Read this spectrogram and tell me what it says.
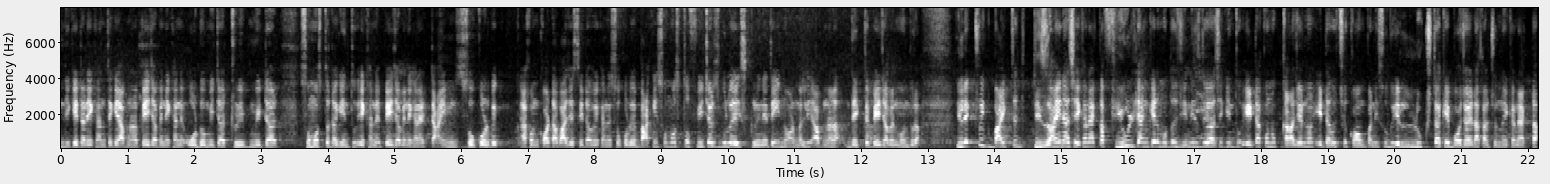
ইন্ডিকেটার এখান থেকে আপনারা পেয়ে যাবেন। এখানে ওডোমিটার ট্রিপ মিটার সমস্তটা কিন্তু এখানে পেয়ে যাবেন। এখানে টাইম শো করবে এখন কটা বাজে সেটাও এখানে শো করবে। বাকি সমস্ত ফিচার্সগুলো এই স্ক্রিনেতেই নর্মালি আপনারা দেখতে পেয়ে যাবেন বন্ধুরা। ইলেকট্রিক বাইকটার ডিজাইন আছে, এখানে একটা ফিউল ট্যাঙ্কের মতো জিনিস দেওয়া আছে, কিন্তু এটা কোনো কাজের নয়, এটা হচ্ছে কোম্পানি শুধু এর লুকসটাকে বজায় রাখার জন্য এখানে একটা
